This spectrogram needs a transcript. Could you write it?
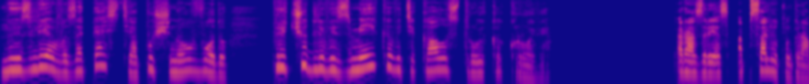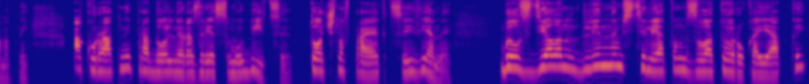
но из левого запястья, опущенного в воду, причудливой змейкой вытекала струйка крови. Разрез абсолютно грамотный. Аккуратный продольный разрез самоубийцы, точно в проекции вены. Был сделан длинным стилетом с золотой рукояткой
